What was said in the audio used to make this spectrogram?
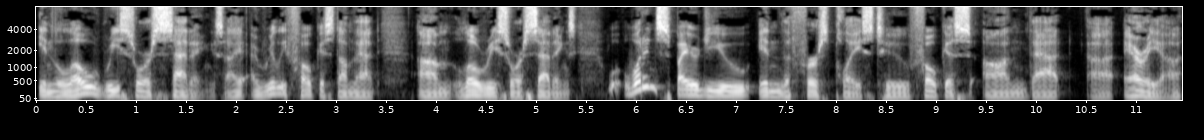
in low resource settings. I, I really focused on that um, low resource settings. W- what inspired you in the first place to focus on that uh, area,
